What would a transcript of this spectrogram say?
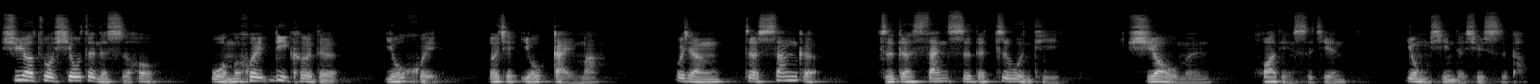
需要做修正的时候，我们会立刻的。有悔，而且有改吗？我想这三个值得三思的质问题，需要我们花点时间，用心的去思考。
